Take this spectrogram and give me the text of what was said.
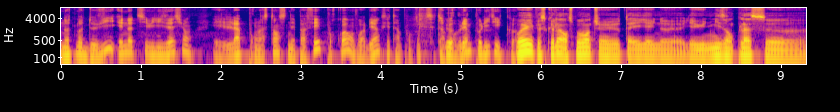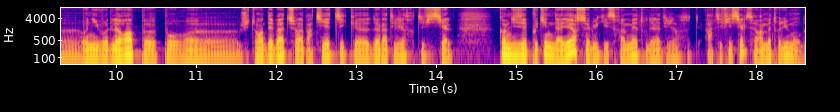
notre mode de vie et notre civilisation. Et là, pour l'instant, ce n'est pas fait. Pourquoi? On voit bien que c'est un, pro- c'est un problème politique. Quoi. Oui, parce que là, en ce moment, il y, a une- il y a eu une mise en place au niveau de l'Europe pour justement débattre sur la partie éthique de l'intelligence artificielle. Comme disait Poutine d'ailleurs, celui qui sera maître de l'intelligence artificielle sera maître du monde.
